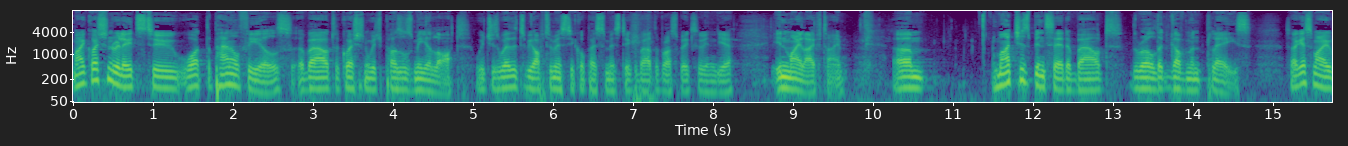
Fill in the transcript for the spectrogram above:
my question relates to what the panel feels about a question which puzzles me a lot, which is whether to be optimistic or pessimistic about the prospects of India in my lifetime. Um, much has been said about the role that government plays. So I guess my,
